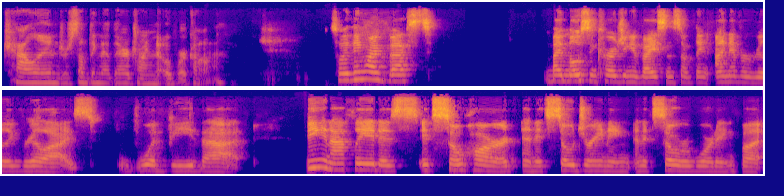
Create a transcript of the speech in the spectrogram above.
challenged or something that they're trying to overcome? So, I think my best, my most encouraging advice and something I never really realized would be that being an athlete is it's so hard and it's so draining and it's so rewarding but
